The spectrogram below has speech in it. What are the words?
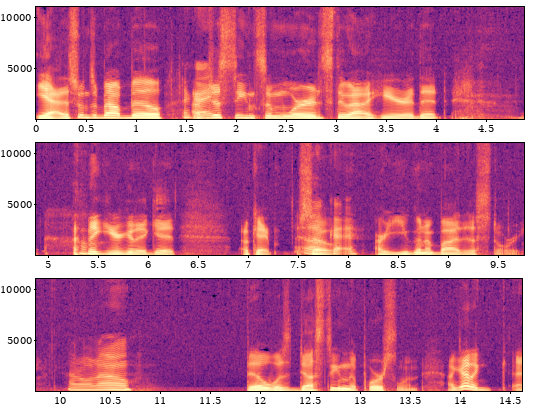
Yeah, this one's about Bill. Okay. I've just seen some words throughout here that I think you're gonna get. Okay, so okay. are you gonna buy this story? I don't know. Bill was dusting the porcelain. I gotta. uh,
